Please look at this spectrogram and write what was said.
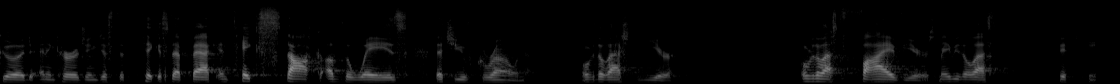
good and encouraging just to take a step back and take stock of the ways that you've grown over the last year, over the last five years, maybe the last 15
